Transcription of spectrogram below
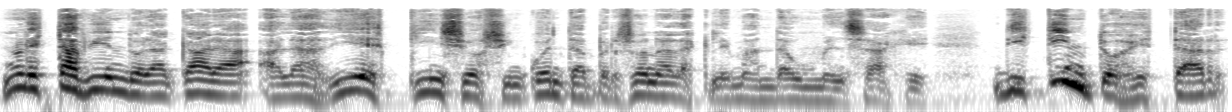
no le estás viendo la cara a las 10, 15 o 50 personas a las que le manda un mensaje. Distinto es estar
